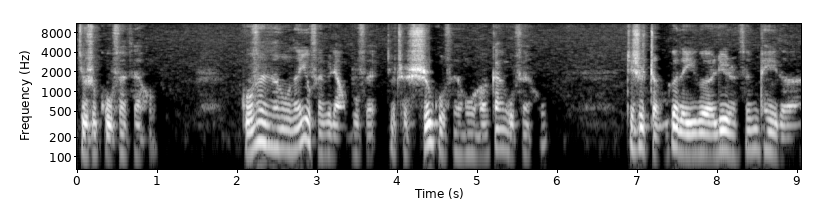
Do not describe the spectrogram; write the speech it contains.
就是股份分红。股份分红呢又分为两部分，就是实股分红和干股分红。这是整个的一个利润分配的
